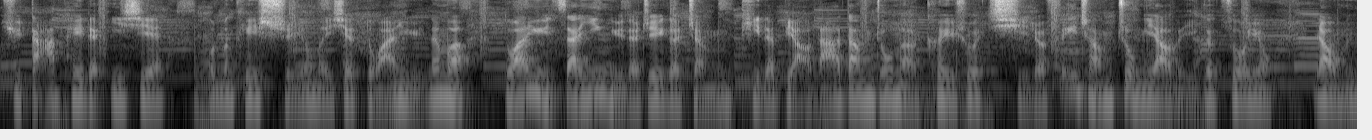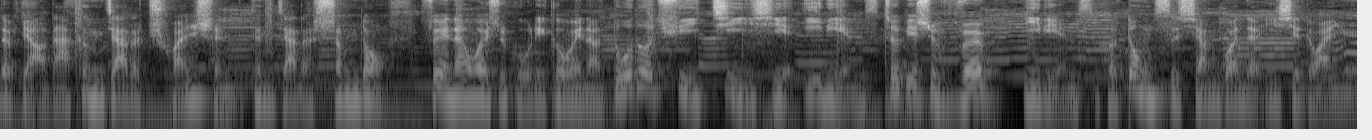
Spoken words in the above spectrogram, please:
去搭配的一些我们可以使用的一些短语。那么短语在英语的这个整体的表达当中呢，可以说起着非常重要的一个作用，让我们的表达更加的传神，更加的生动。所以呢，我也是鼓励各位呢，多多去记一些 idioms，特别是 verb idioms 和动词相关的一些短语。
